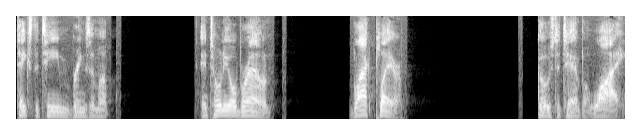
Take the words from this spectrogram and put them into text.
takes the team, brings them up. Antonio Brown, black player, goes to Tampa. Why?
